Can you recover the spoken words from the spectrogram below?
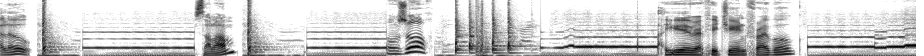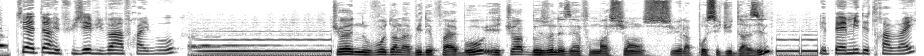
hello salam bonjour are you a refugee in Freiburg? Tu es un réfugié vivant à Freiburg. Tu es nouveau dans la ville de Freiburg et tu as besoin des informations sur la procédure d'asile, Le permis de travail,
